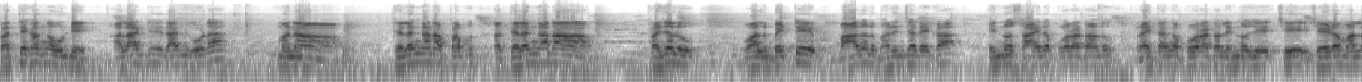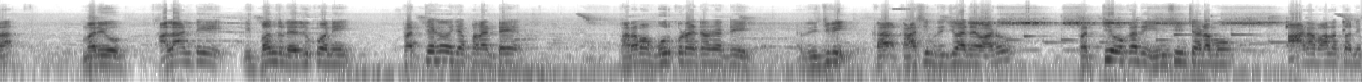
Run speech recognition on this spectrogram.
ప్రత్యేకంగా ఉండేది. అలాంటి దాన్ని కూడా మన తెలంగాణ ప్రభుత్వ తెలంగాణ ప్రజలు వాళ్ళు పెట్టే బాధలు భరించలేక ఎన్నో సాయుధ పోరాటాలు రైతాంగ పోరాటాలు ఎన్నో చే- చే- చేయడం వల్ల మరియు అలాంటి ఇబ్బందులు ఎదుర్కొని ప్రత్యేకంగా చెప్పాలంటే పరమ మూర్ఖుడైనటువంటి రిజ్వి కా కాసిం రిజ్వి అనేవాడు ప్రతి ఒక్కరిని హింసించడము ఆడవాళ్ళతోని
